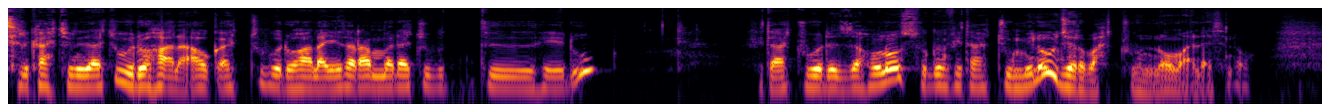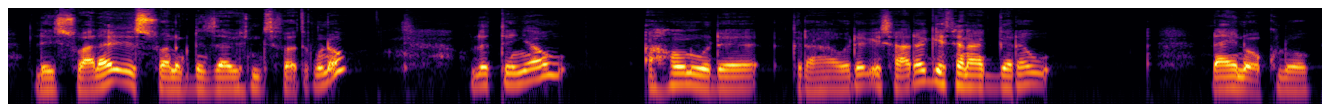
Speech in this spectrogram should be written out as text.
ስልካችሁን ይዛችሁ ወደ ኋላ አውቃችሁ ወደ ኋላ እየተራመዳችሁ ብትሄዱ ፊታችሁ ወደዛ ሆኖ እሱ ግን ፊታችሁ የሚለው ጀርባችሁን ነው ማለት ነው። ለእሷ ላይ እሷን ግንዛቤ እንድትፈጥሩ ነው። ሁለተኛው አሁን ወደ ግራ ወደ ቀኝ ሳደርግ የተናገረው nine o'clock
